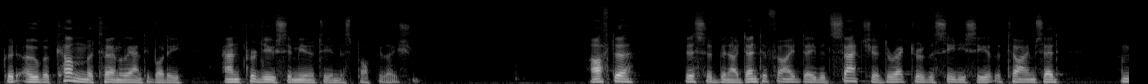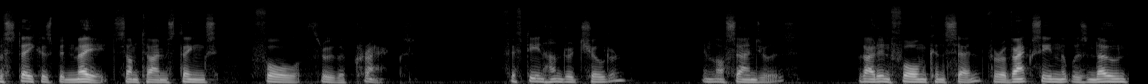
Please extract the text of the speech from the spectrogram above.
could overcome maternal antibody and produce immunity in this population. After this had been identified, David Satcher, director of the CDC at the time, said, a mistake has been made. Sometimes things fall through the cracks. 1,500 children in Los Angeles without informed consent for a vaccine that was known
